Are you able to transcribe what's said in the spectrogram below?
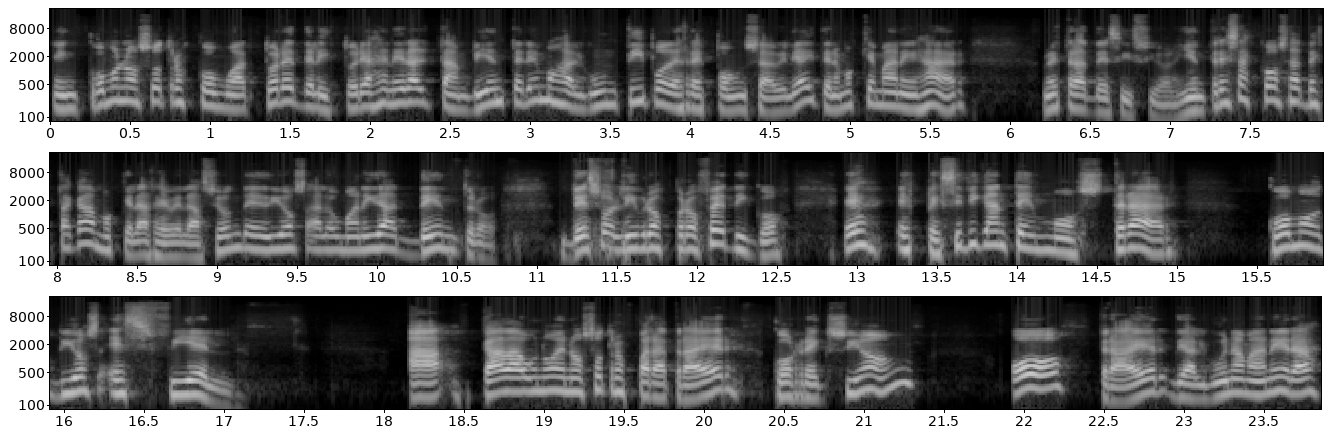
en cómo nosotros como actores de la historia general también tenemos algún tipo de responsabilidad y tenemos que manejar nuestras decisiones. Y entre esas cosas destacamos que la revelación de Dios a la humanidad dentro de esos libros proféticos es específicamente mostrar cómo Dios es fiel a cada uno de nosotros para traer corrección o traer de alguna manera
